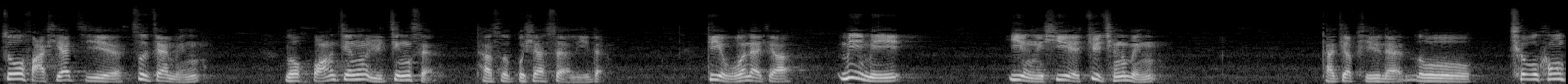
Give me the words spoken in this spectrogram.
诸法相即自在明，如黄金与金色，它是不相舍离的。第五呢，叫秘密隐现具情明，它叫譬如呢，如秋空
